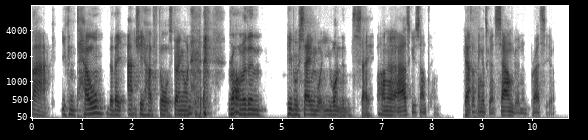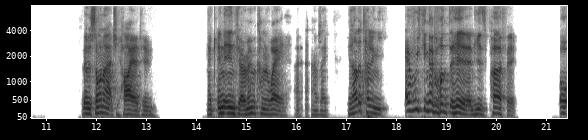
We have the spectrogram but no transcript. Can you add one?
back, you can tell that they actually have thoughts going on rather than people saying what you want them to say. I'm gonna ask you something because Yeah. I think it's gonna sound good and impress you. there was someone I actually hired who, like in the interview, I remember coming away and I was like, he's either telling me everything I want to hear and he's perfect, or,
